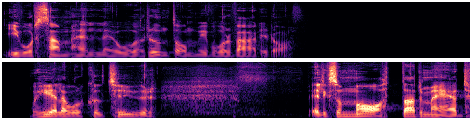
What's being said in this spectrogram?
i vårt samhälle och runt om i vår värld idag. Och hela vår kultur är liksom matad med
